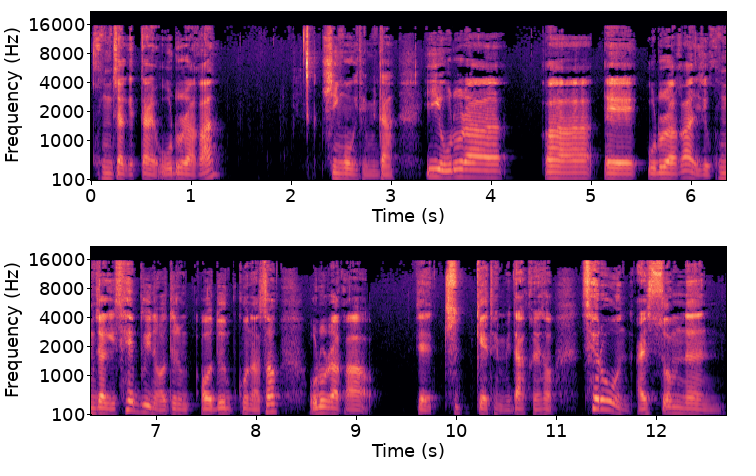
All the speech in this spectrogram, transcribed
공작의 딸 오로라가 주인공이 됩니다. 이 오로라가의, 오로라가 이제 공작이 세 부인 얻음, 얻고 나서 오로라가 이제 죽게 됩니다. 그래서 새로운 알 수 없는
